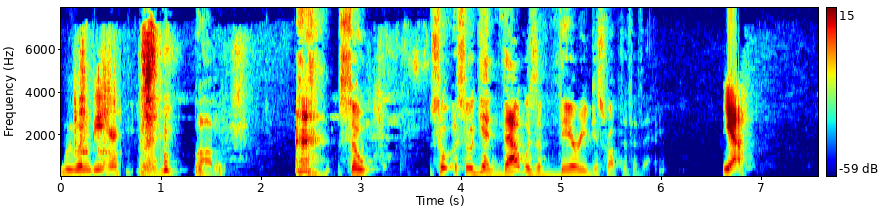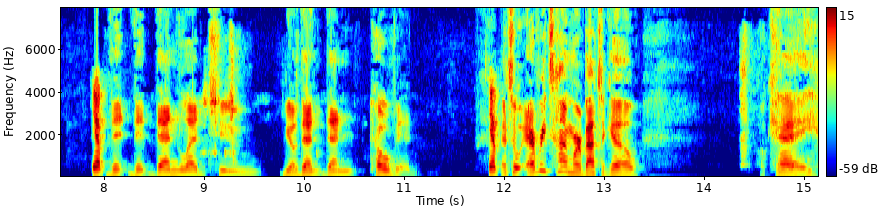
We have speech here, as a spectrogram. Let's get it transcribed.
We wouldn't be here. we, um, so so so again, that was a very disruptive event. Yeah. Yep. That, that then led to you know then then COVID. Yep. And so every time we're about to go, okay,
